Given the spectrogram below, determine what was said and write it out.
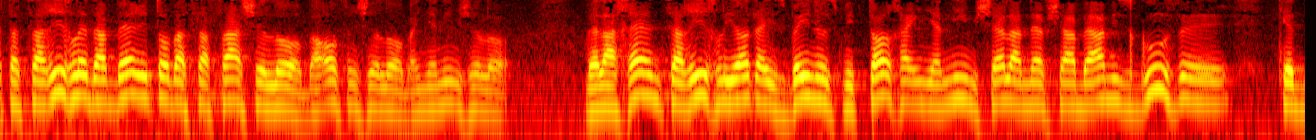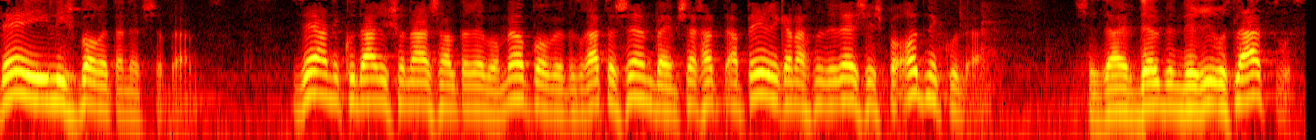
אתה צריך לדבר איתו בשפה שלו, באופן שלו, בעניינים שלו. ולכן צריך להיות האיזבנינוס מתוך העניינים של הנפש הבאמיס גוף כדי לשבור את הנפש הבאמיס. זה הנקודה הראשונה שאלתר רב אומר פה, ובעזרת השם, בהמשך הפרק אנחנו נראה שיש פה עוד נקודה, שזה ההבדל בין מרירוס לעצרוס.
